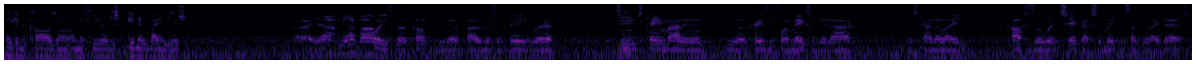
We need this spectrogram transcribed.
making the calls on, on the field, just getting everybody in position? Uh, yeah, I mean, I've always felt comfortable. You know, there's probably been some things where teams came out in you know crazy formations, and I was kind of like cautious of what check I should make or something like that. So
